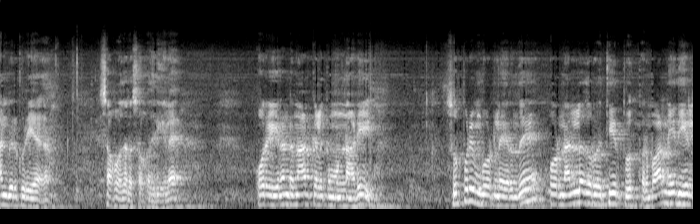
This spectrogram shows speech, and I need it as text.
அன்பிற்குரிய சகோதர சகோதரிகளை ஒரு இரண்டு நாட்களுக்கு முன்னாடி சுப்ரீம் கோர்ட்டில் இருந்து ஒரு நல்லதொரு தீர்ப்பு பெரும்பாலும் நீதிகள்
